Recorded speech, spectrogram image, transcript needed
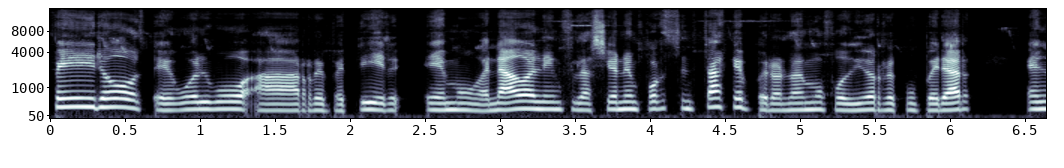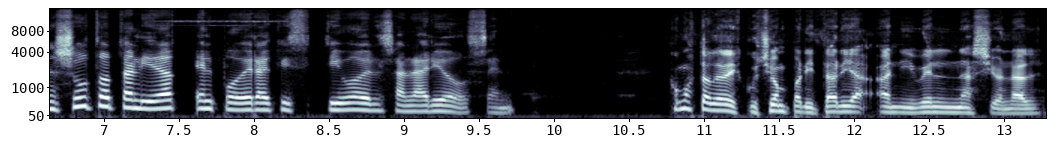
pero vuelvo a repetir, hemos ganado la inflación en porcentaje, pero no hemos podido recuperar en su totalidad el poder adquisitivo del salario docente. ¿Cómo está la discusión paritaria a nivel nacional?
